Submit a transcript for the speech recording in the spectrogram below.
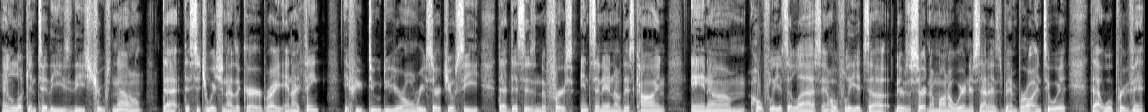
and look into these these truths now that this situation has occurred, right? And I think if you do do your own research, you'll see that this isn't the first incident of this kind, and um, hopefully it's the last, and hopefully it's uh, there's a certain amount of awareness that has been brought into it that will prevent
